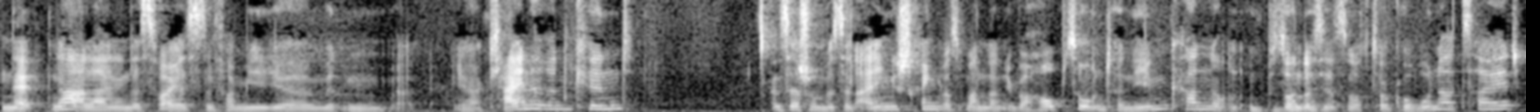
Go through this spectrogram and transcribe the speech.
nett. Ne? Alleine das war jetzt eine Familie mit einem ja, kleineren Kind. Ist ja schon ein bisschen eingeschränkt, was man dann überhaupt so unternehmen kann ne? und, und besonders jetzt noch zur Corona-Zeit.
